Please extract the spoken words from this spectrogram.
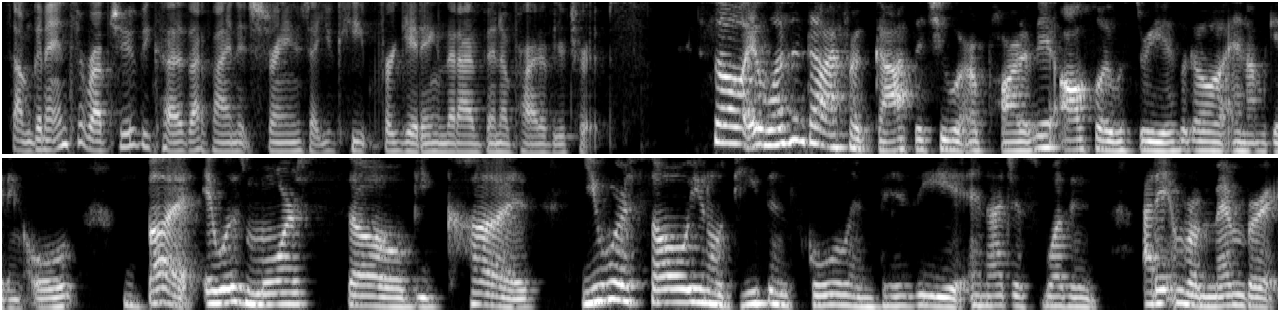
So I'm going to interrupt you because I find it strange that you keep forgetting that I've been a part of your trips. So it wasn't that I forgot that you were a part of it. Also, it was three years ago and I'm getting old. But it was more so because you were so, you know, deep in school and busy. And I just wasn't, I didn't remember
